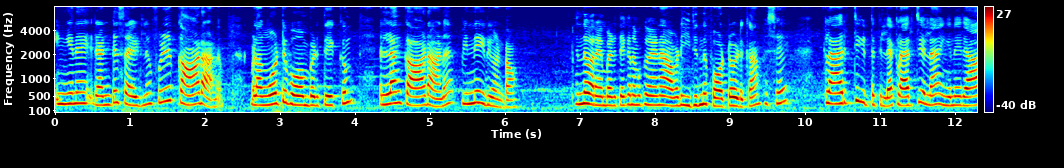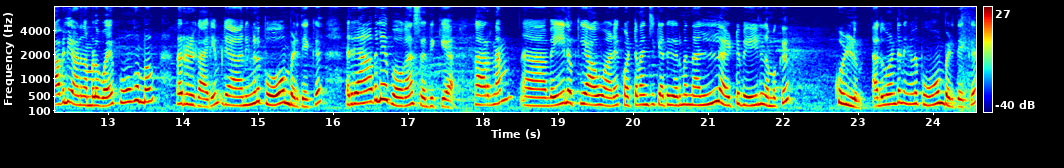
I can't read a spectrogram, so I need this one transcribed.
ഇങ്ങനെ രണ്ട് സൈഡിലും ഫുൾ കാടാണ്. നമ്മൾ അങ്ങോട്ട് പോകുമ്പോഴത്തേക്കും എല്ലാം കാടാണ്. പിന്നെ ഇത് കണ്ടോ? എന്ന് പറയുമ്പോഴത്തേക്ക് നമുക്ക് വേണേൽ അവിടെ ഇരുന്ന് ഫോട്ടോ എടുക്കാം. പക്ഷേ ക്ലാരിറ്റി കിട്ടത്തില്ല. ക്ലാരിറ്റി അല്ല ഇങ്ങനെ രാവിലെയാണ് നമ്മൾ പോയത്. പോകുമ്പം വേറൊരു കാര്യം നിങ്ങൾ പോകുമ്പോഴത്തേക്ക് രാവിലെ പോകാൻ ശ്രദ്ധിക്കുക. കാരണം വെയിലൊക്കെ ആവുകയാണെങ്കിൽ കൊട്ടവഞ്ചിക്കകത്ത് കയറുമ്പോൾ നല്ലതായിട്ട് വെയിൽ നമുക്ക് കൊള്ളും. അതുകൊണ്ട് നിങ്ങൾ പോകുമ്പോഴത്തേക്ക്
